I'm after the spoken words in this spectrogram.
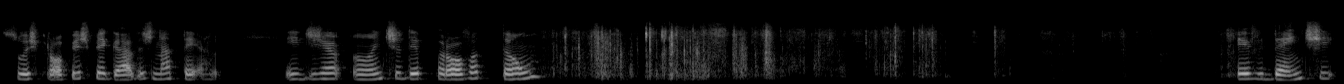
suas próprias pegadas na terra. E diante de prova tão evidente,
